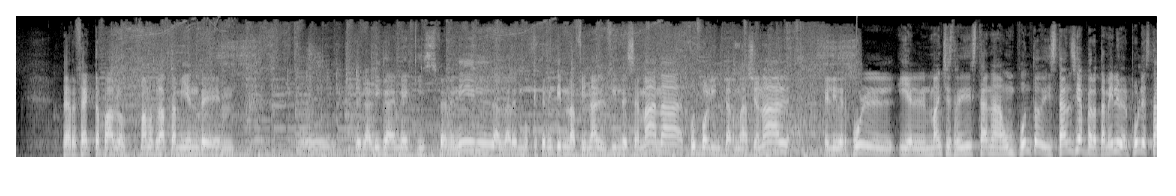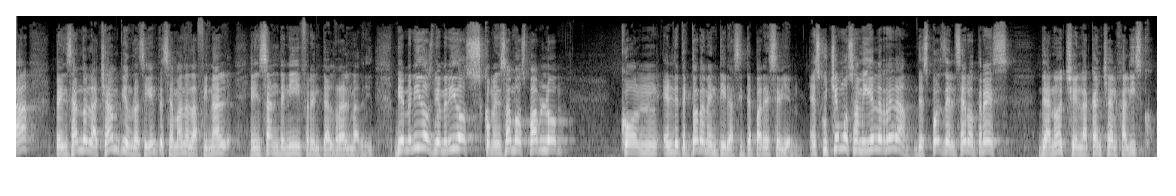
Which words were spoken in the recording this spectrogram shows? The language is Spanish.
Perfecto, Pablo. Vamos a hablar también de, eh, de la Liga MX femenil, hablaremos que también tiene una final el fin de semana, fútbol internacional, el Liverpool y el Manchester City están a un punto de distancia, pero también Liverpool está pensando en la Champions la siguiente semana, la final en San Denis frente al Real Madrid. Bienvenidos, bienvenidos. Comenzamos, Pablo, con el detector de mentiras, si te parece bien. Escuchemos a Miguel Herrera después del 0-3 de anoche en la cancha del Jalisco.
